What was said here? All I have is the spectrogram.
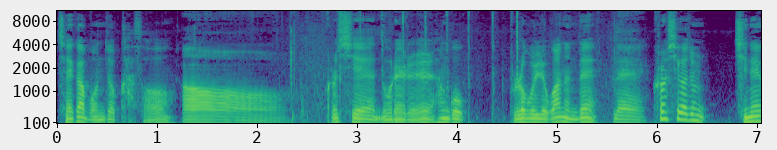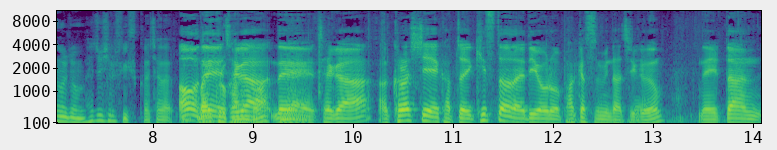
제가 먼저 가서 어... 크러쉬의 노래를 한 곡 불러보려고 하는데 네. 크러쉬가 좀 진행을 좀 해주실 수 있을까요? 제가 어, 네, 마이크로 네, 제가 네, 네, 제가 크러쉬의 갑자기 키스 더 라디오로 바뀌었습니다. 지금 네, 네 일단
